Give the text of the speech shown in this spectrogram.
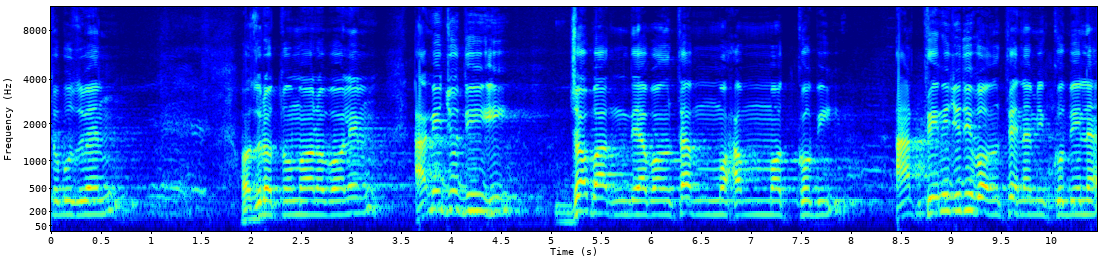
তো বুঝবেন। হজরত তোমার বলেন, আমি যদি জবাব দেয়া বলতাম মোহাম্মদ কবি, আর তিনি যদি বলতেন আমি কবি না,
